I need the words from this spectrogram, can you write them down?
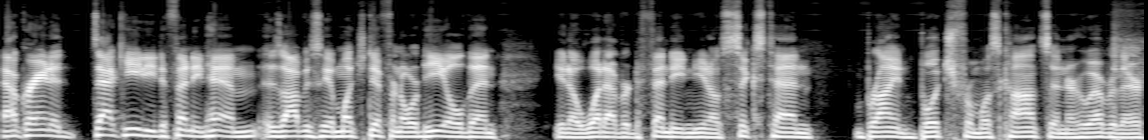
Now, granted, Zach Edey defending him is obviously a much different ordeal than, you know, whatever, defending, you know, 6'10 Brian Butch from Wisconsin or whoever their,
